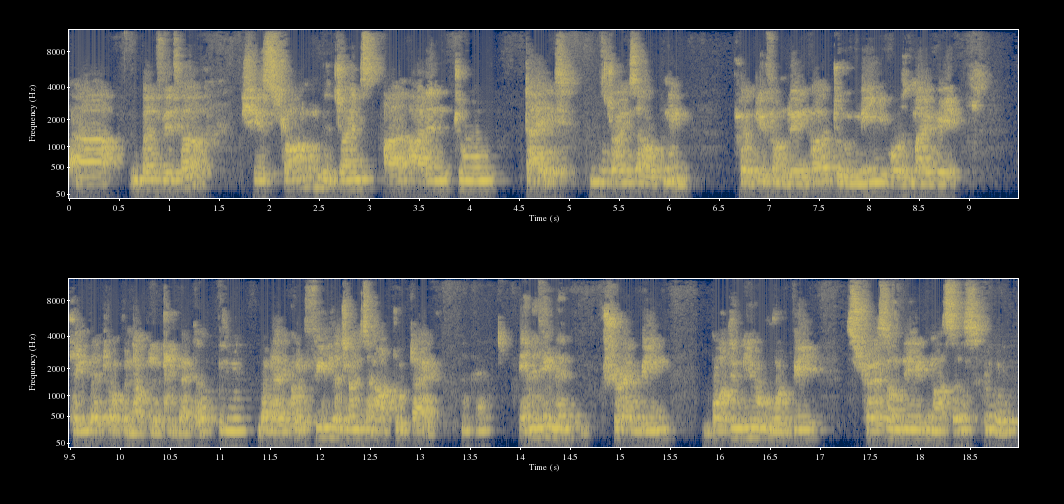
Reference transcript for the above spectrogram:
Uh, but with her, she's strong. The joints are, aren't too tight. Joints are opening. Probably from doing her to me was my weight thing that opened up a little better. Mhm. But I could feel the joints are not too tight. Okay. Anything that should have been bothering you would be stress on the muscles. Mhm.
